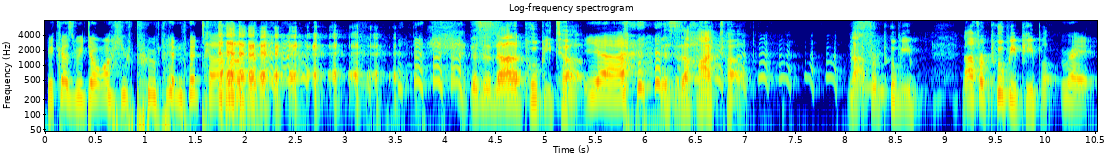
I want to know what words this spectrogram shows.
because we don't want your poop in the tub this is not a poopy tub. yeah This is a hot tub. Not for poopy not for poopy people. right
